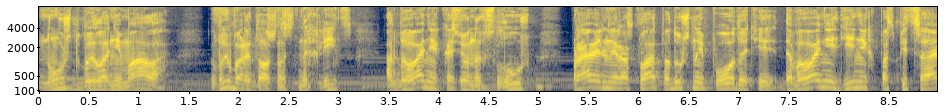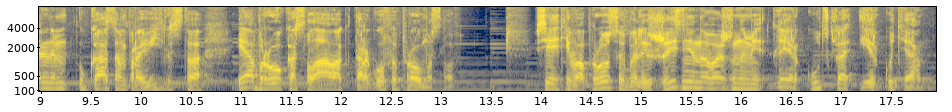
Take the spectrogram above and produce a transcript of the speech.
Нужд было немало. Выборы должностных лиц, отбывание казенных служб, правильный расклад подушной подати, добывание денег по специальным указам правительства и оброка славок, торгов и промыслов. Все эти вопросы были жизненно важными для Иркутска и иркутян.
